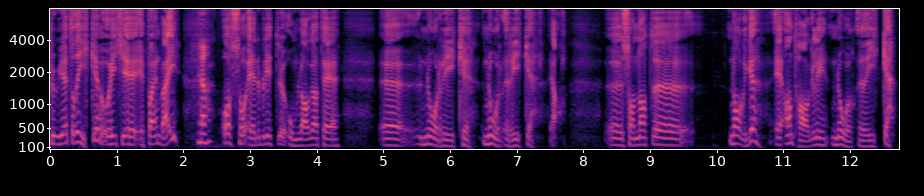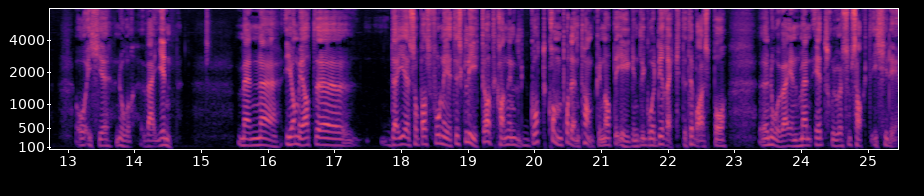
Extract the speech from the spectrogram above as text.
bo i et rike og ikke på en vei. Ja. Og så er det blitt omlaga til eh, Nordrike. Nordrike, ja. Eh, sånn at eh, Norge er antagelig Nordriket, og ikke Nordveien. Men uh, i og med at uh, de er såpass fonetisk like at kan en godt komme på den tanken at det egentlig går direkte tilbake på uh, Nordveien. Men jeg tror som sagt ikke det.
